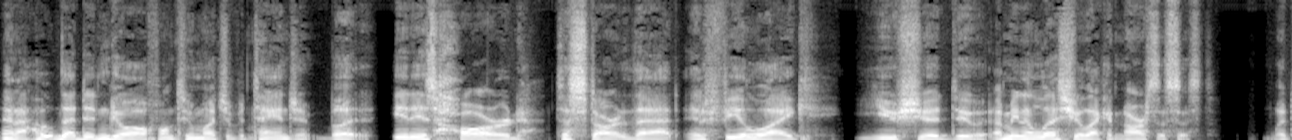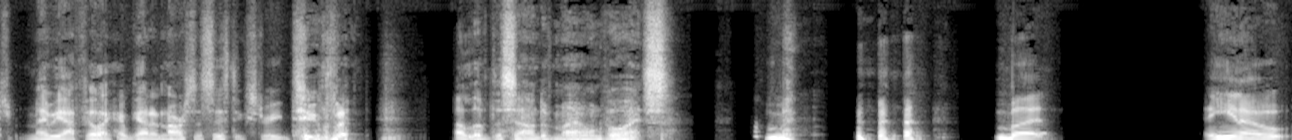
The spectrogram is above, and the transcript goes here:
and I hope that didn't go off on too much of a tangent, but it is hard to start that and feel like you should do it. I mean, unless you're like a narcissist, which maybe I feel like I've got a narcissistic streak too, but I love the sound of my own voice. but, you know,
